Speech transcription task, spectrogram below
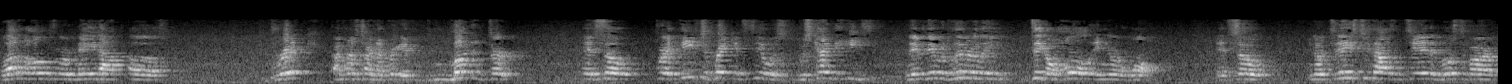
a lot of the homes were made out of brick, I'm not sorry, not brick, mud and dirt. And so for a thief to break and steal was, was kind of easy. They, they would literally dig a hole in your wall. And so, you know, today's 2010 and most of our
